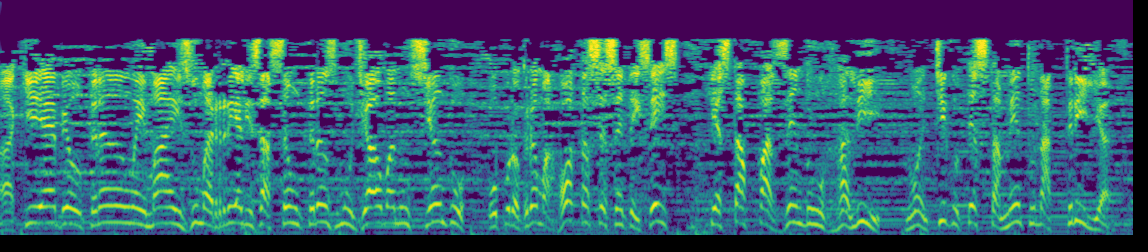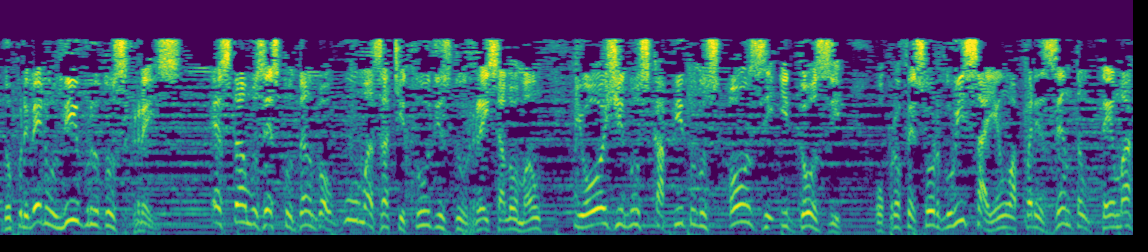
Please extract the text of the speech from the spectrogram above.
Aqui é Beltrão em mais uma realização transmundial anunciando o programa Rota 66 que está fazendo um rally no Antigo Testamento na trilha do primeiro livro dos reis. Estamos estudando algumas atitudes do rei Salomão e hoje nos capítulos 11 e 12 o professor Luiz Saião apresenta o tema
